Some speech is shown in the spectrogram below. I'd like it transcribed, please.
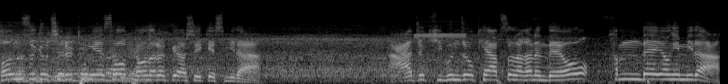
선수 교체를 통해서 변화를 꾀할 수 있겠습니다. 아주 기분 좋게 앞서 나가는데요. 3대 0입니다.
